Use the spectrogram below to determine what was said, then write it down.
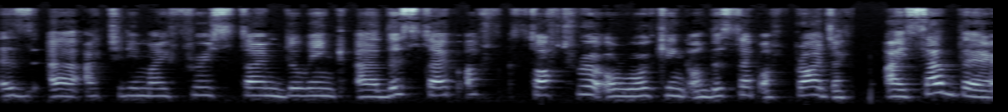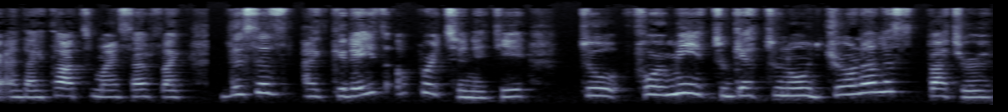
is uh, actually my first time doing uh, this type of software or working on this type of project. I sat there and I thought to myself, like, this is a great opportunity to for me to get to know journalists better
